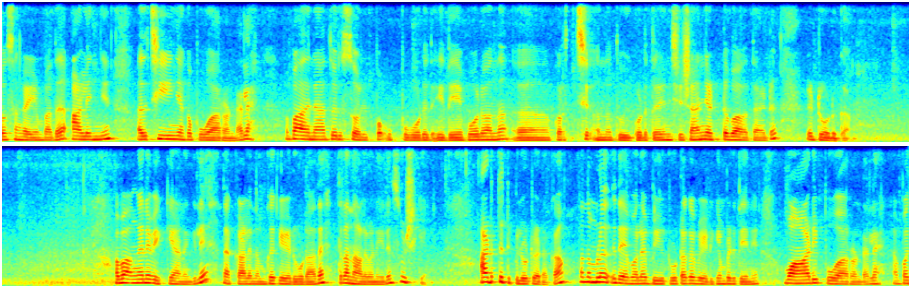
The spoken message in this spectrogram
ദിവസം കഴിയുമ്പോൾ അത് അളിഞ്ഞ് അത് ചീഞ്ഞൊക്കെ പോകാറുണ്ട് അല്ലേ? അപ്പോൾ അതിനകത്തൊരു സ്വല്പം ഉപ്പ് കൂടി ഇതേപോലെ ഒന്ന് കുറച്ച് ഒന്ന് തൂക്കി കൊടുത്തതിന് ശേഷം ആ ഞെട്ട് ഭാഗത്തായിട്ട് ഇട്ട് കൊടുക്കാം അപ്പോൾ അങ്ങനെ വെക്കുകയാണെങ്കിൽ തക്കാളി നമുക്ക് കേടുകൂടാതെ എത്ര നാൾ വേണമെങ്കിലും സൂക്ഷിക്കാം. അടുത്ത ടിപ്പിലോട്ട് കിടക്കാം. അപ്പം നമ്മൾ ഇതേപോലെ ബീട്രൂട്ടൊക്കെ മേടിക്കുമ്പോഴത്തേന് വാടിപ്പോവാറുണ്ട് അല്ലേ അപ്പോൾ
